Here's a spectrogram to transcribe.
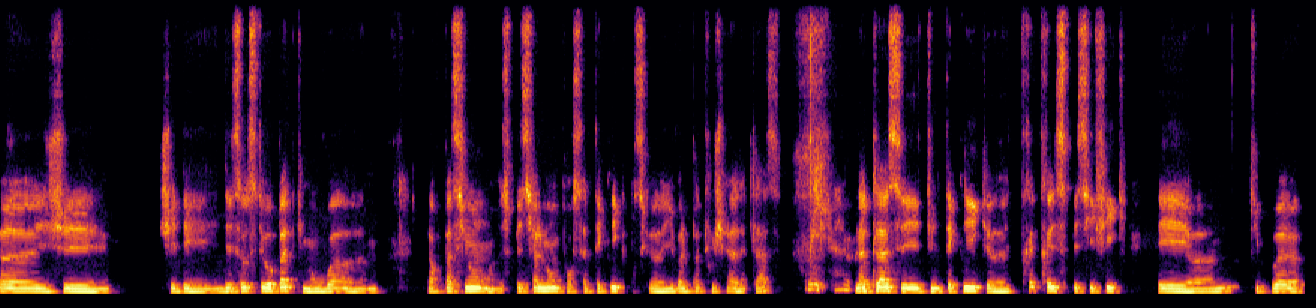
Euh, J'ai des, des, ostéopathes qui m'envoient euh, leurs patients euh, spécialement pour cette technique parce qu'ils ne veulent pas toucher à l'atlas. Oui. L'atlas est une technique euh, très très spécifique et euh, qui peut,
